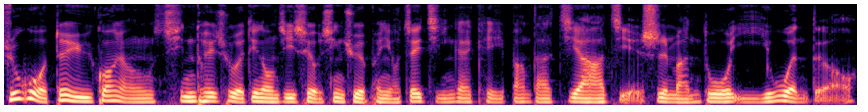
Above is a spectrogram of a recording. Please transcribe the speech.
如果对于光阳新推出的电动机是有兴趣的朋友，这一集应该可以帮大家解释蛮多疑问的哦。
